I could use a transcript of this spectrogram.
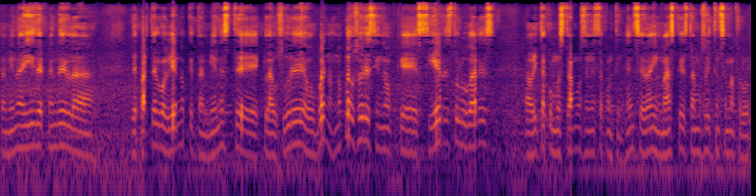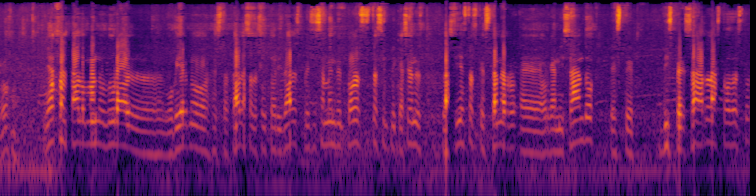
también ahí depende la de parte del gobierno que también este clausure o bueno, no clausure, sino que cierre estos lugares ahorita como estamos en esta contingencia, y más que estamos ahorita en semáforo rojo. ¿Le ha faltado mano dura al gobierno estatal, a las autoridades, precisamente en todas estas implicaciones, las fiestas que están eh, organizando, este, dispersarlas, todo esto?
